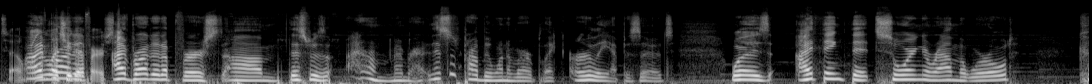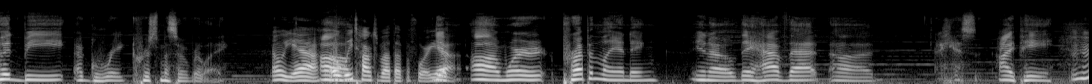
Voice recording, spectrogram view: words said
So I'm I've gonna let you go it- first. I brought it up first. Um, this was I don't remember. This was probably one of our like early episodes. Was I think that soaring around the world could be a great Christmas overlay. oh yeah. oh, we um, talked about that before. Yep. Yeah. Um, where prep and landing, you know, they have that. Uh, I guess IP. hmm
